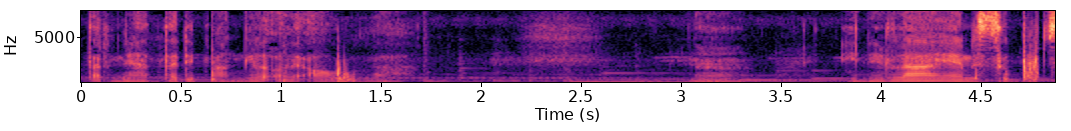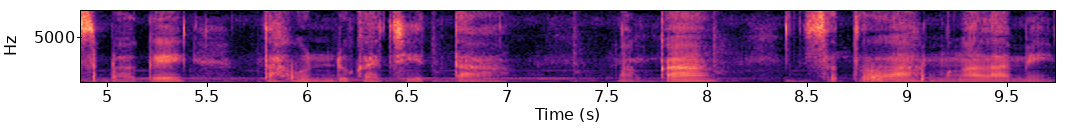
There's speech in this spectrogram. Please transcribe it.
ternyata dipanggil oleh Allah. Nah, inilah yang disebut sebagai tahun duka cita. Maka setelah mengalami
